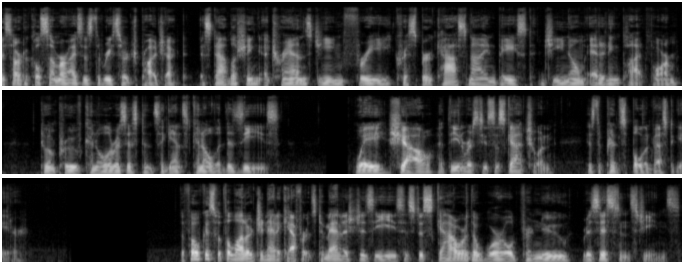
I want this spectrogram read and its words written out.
This article summarizes the research project establishing a transgene free CRISPR Cas9 based genome editing platform to improve canola resistance against canola disease. Wei Xiao at the University of Saskatchewan is the principal investigator. The focus with a lot of genetic efforts to manage disease is to scour the world for new resistance genes,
